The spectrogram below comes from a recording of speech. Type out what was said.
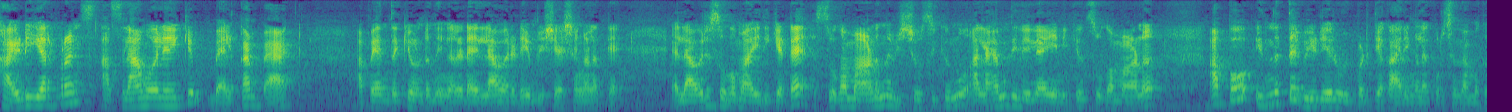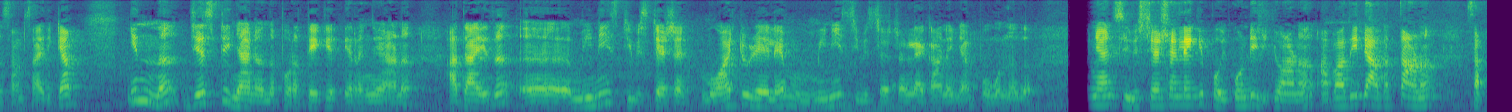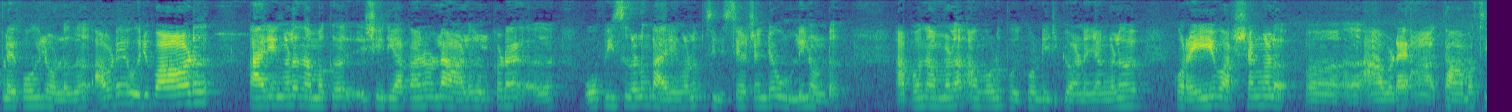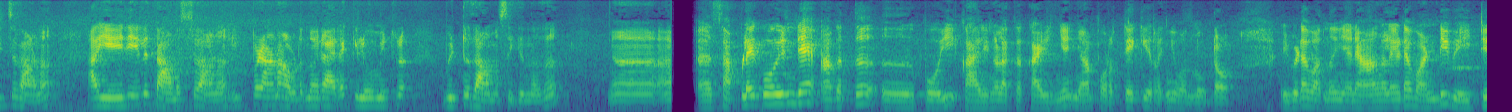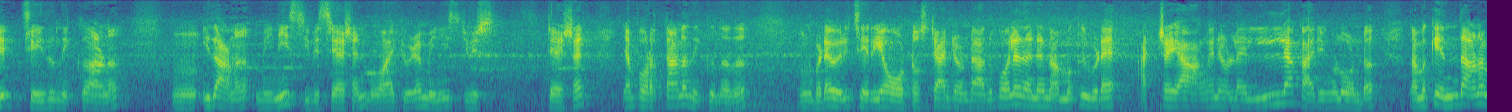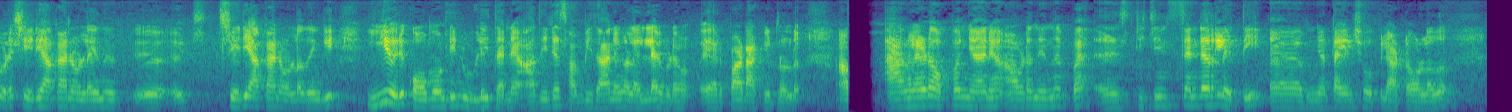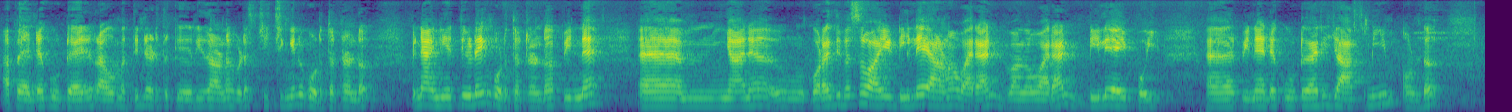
Hi dear friends അസ്സാം വലൈക്കും welcome back അപ്പോൾ എന്തൊക്കെയുണ്ട് നിങ്ങളുടെ എല്ലാവരുടെയും വിശേഷങ്ങളൊക്കെ? എല്ലാവരും സുഖമായിരിക്കട്ടെ? സുഖമാണെന്ന് വിശ്വസിക്കുന്നു. അലഹമില്ല എനിക്കും സുഖമാണ്. അപ്പോൾ ഇന്നത്തെ വീഡിയോയിൽ ഉൾപ്പെടുത്തിയ കാര്യങ്ങളെക്കുറിച്ച് നമുക്ക് സംസാരിക്കാം. ഇന്ന് ജസ്റ്റ് ഞാനൊന്ന് പുറത്തേക്ക് ഇറങ്ങുകയാണ്. അതായത് മിനി സിവിൽ സ്റ്റേഷൻ മൂവാറ്റുപുഴയിലെ മിനി സിവിൽ സ്റ്റേഷനിലേക്കാണ് ഞാൻ പോകുന്നത്. ഞാൻ സിവിൽ സ്റ്റേഷനിലേക്ക് പോയിക്കൊണ്ടിരിക്കുവാണ്. അപ്പോൾ അതിന്റെ അകത്താണ് സപ്ലൈകോയിലുള്ളത് അവിടെ ഒരുപാട് കാര്യങ്ങൾ നമുക്ക് ശരിയാക്കാനുള്ള ആളുകൾക്കുടെ ഓഫീസുകളും കാര്യങ്ങളും സിവിൽ സ്റ്റേഷന്റെ ഉള്ളിലുണ്ട്. അപ്പോൾ നമ്മൾ അങ്ങോട്ട് പോയിക്കൊണ്ടിരിക്കുവാണ്. ഞങ്ങൾ കുറേ വർഷങ്ങൾ അവിടെ താമസിച്ചതാണ്. ആ ഏരിയയിൽ താമസിച്ചതാണ്. ഇപ്പോഴാണ് അവിടുന്ന് ഒരു അര കിലോമീറ്റർ വിട്ട് താമസിക്കുന്നത്. സപ്ലൈകോയിന്റെ അകത്ത് പോയി കാര്യങ്ങളൊക്കെ കഴിഞ്ഞ് ഞാൻ പുറത്തേക്ക് ഇറങ്ങി വന്നു കേട്ടോ ഇവിടെ വന്ന് ഞാൻ ആങ്ങളയുടെ വണ്ടി വെയിറ്റ് ചെയ്ത് നിൽക്കുകയാണ്. ഇതാണ് mini civil station Muvattupuzha mini civil station ഞാൻ പുറത്താണ് നിൽക്കുന്നത്. ഇവിടെ ഒരു ചെറിയ ഓട്ടോ സ്റ്റാൻഡ് ഉണ്ട്. അതുപോലെ തന്നെ നമുക്ക് ഇവിടെ അക്ഷയ അങ്ങനെയുള്ള എല്ലാ കാര്യങ്ങളും ഉണ്ട്. നമുക്ക് എന്താണോ ഇവിടെ ശരിയാക്കാനുള്ളതെന്ന് ശരിയാക്കാനുള്ളതെങ്കിൽ ഈ ഒരു കോമ്പൗണ്ടിന്റെ ഉള്ളിൽ തന്നെ അതിന്റെ സംവിധാനങ്ങളെല്ലാം ഇവിടെ ഏർപ്പാടാക്കിയിട്ടുണ്ട്. ആങ്ങളയുടെ ഒപ്പം ഞാൻ അവിടെ നിന്ന് ഇപ്പം സ്റ്റിച്ചിങ് സെന്ററിലെത്തി ഞാൻ തയ്യൽ ഷോപ്പിലാട്ടോ ഉള്ളത്. അപ്പോൾ എന്റെ കൂട്ടുകാരി റൗമത്തിന്റെ അടുത്ത് കയറിയതാണ് ഇവിടെ സ്റ്റിച്ചിങ്ങിന് കൊടുത്തിട്ടുണ്ട്. പിന്നെ അനിയത്തിയുടെയും കൊടുത്തിട്ടുണ്ട്. പിന്നെ ഞാൻ കുറേ ദിവസമായി ഡിലേ ആണ് വരാൻ വരാൻ ഡിലേ ആയിപ്പോയി പിന്നെ എന്റെ കൂട്ടുകാരി ജാസ്മിയും ഉണ്ട്.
